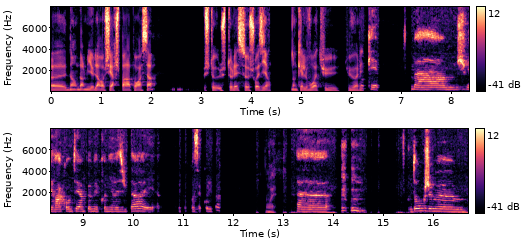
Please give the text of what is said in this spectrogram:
dans, le milieu de la recherche par rapport à ça? Je te, laisse choisir dans quelle voie tu, veux aller. Ok. Bah, je vais raconter un peu mes premiers résultats et, pourquoi ça collait pas. Ouais. Euh, donc je me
